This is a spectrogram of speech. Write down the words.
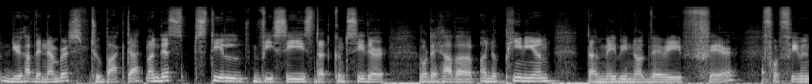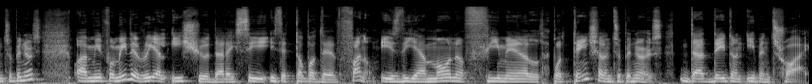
you have the numbers to back that. And there's still VCs that consider or they have a, an opinion that maybe not very fair for female entrepreneurs. I mean, for me, the real issue that I see is the top of the funnel is the amount of female potential entrepreneurs that they don't even try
